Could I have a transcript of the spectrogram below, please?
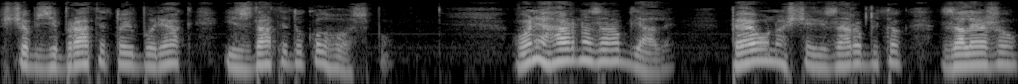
щоб зібрати той буряк і здати до колгоспу. Вони гарно заробляли. Певно, що їх заробіток залежав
